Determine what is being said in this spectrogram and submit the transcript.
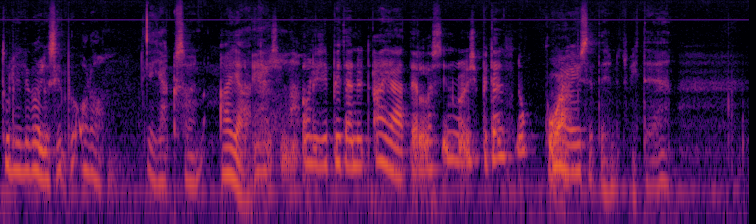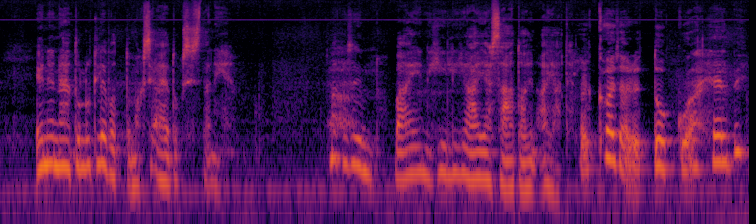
Tuli levollisempi olo ja jaksoin ajatella. sinun olisi pitänyt ajatella, sinun olisi pitänyt nukkua. No ei se tehnyt mitään. En enää tullut levottomaksi ajatuksistani. Makasin vain hiljaa ja saatoin ajatella. Koita nyt nukkua, Helmi.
